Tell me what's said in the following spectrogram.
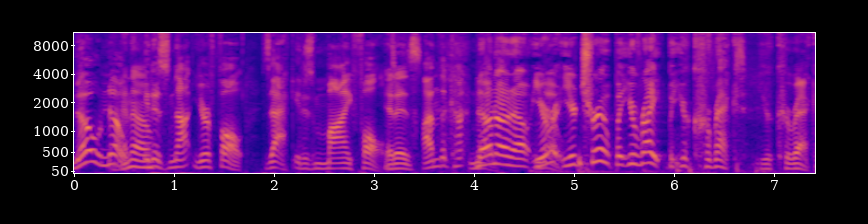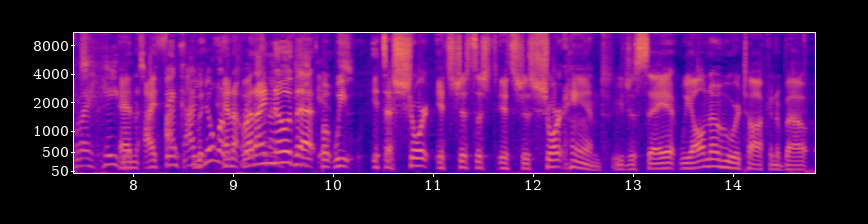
No, no, it is not your fault, Zach. It is my fault. It is. I'm the kind. no, no, no. You're no. you're true, but you're right. But you're correct. You're correct. But I hate and it. I think, I- I but, know and, but I I know hate that. But we, it's a short. It's just a, it's just shorthand. You just say it. We all know who we're talking about.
